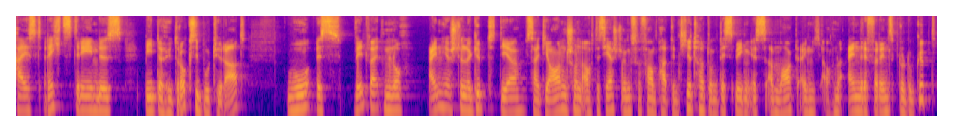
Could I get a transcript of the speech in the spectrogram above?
heißt rechtsdrehendes Beta-Hydroxybutyrat, wo es weltweit nur noch einen Hersteller gibt, der seit Jahren schon auch das Herstellungsverfahren patentiert hat und deswegen es am Markt eigentlich auch nur ein Referenzprodukt gibt.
